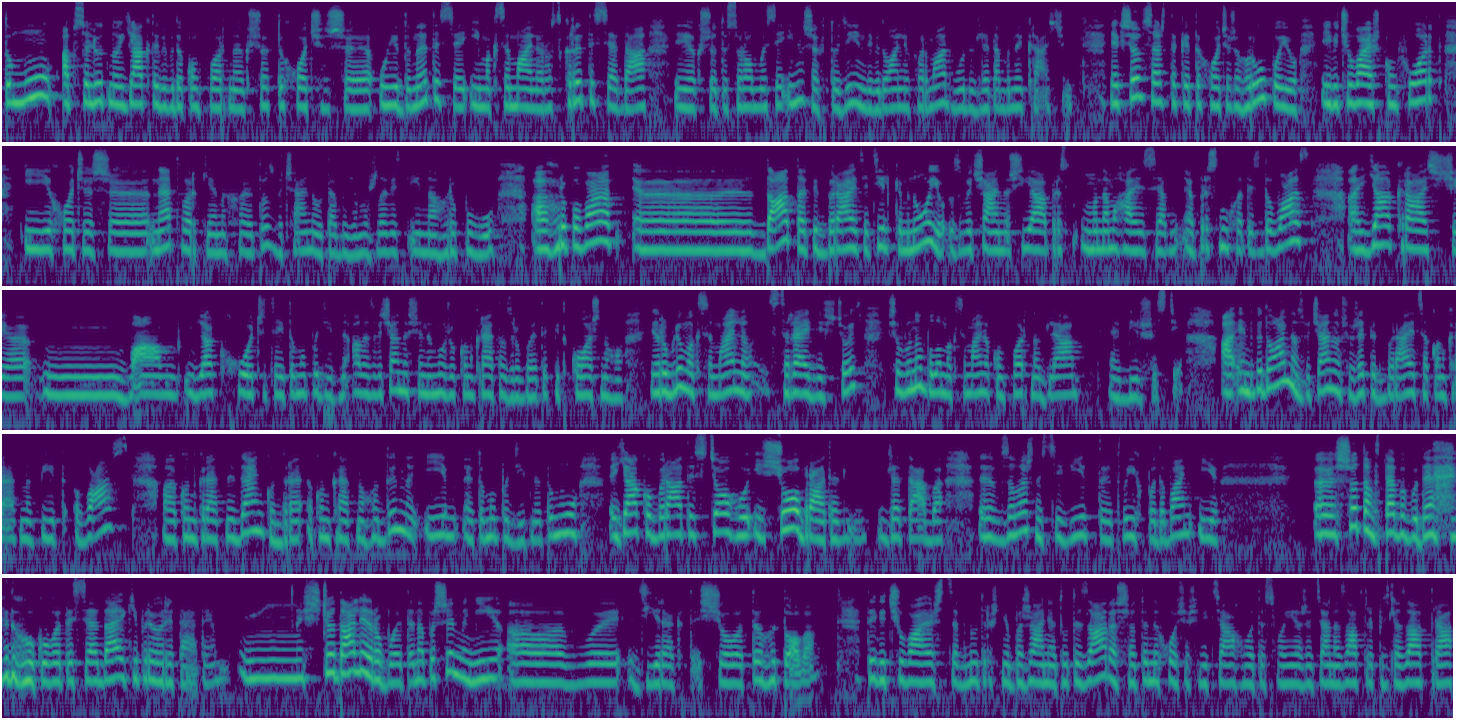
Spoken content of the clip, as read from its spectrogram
Тому абсолютно як тобі буде комфортно, якщо ти хочеш е, уєдинитися і максимально розкритися, да, і якщо ти соромишся інших, тоді індивідуальний формат буде для тебе найкращим. Якщо все ж таки ти хочеш групою і відчуваєш комфорт, і хочеш е, нетворкінг, е, то звичайно у тебе є можливість і на групову. А групова е, дата підбирається тільки мною. Звичайно, звичайно ж, я намагаюся е, прислухатись до вас, я як краще вам, як хочеться і тому подібне. Але, звичайно, ще не можу конкретно зробити під кожного. Я роблю максимально середнє щось, щоб воно було максимально комфортно для е, більшості. А індивідуально, звичайно, ж вже підбирається конкретно під вас, е, конкретний день, конкре- конкретну годину і е, тому подібне. Тому як обирати з цього і що обрати для тебе, е, в залежності від е, твоїх подобань і. Е, Що там в тебе буде відгукуватися, да, які пріоритети? Що далі робити? Напиши мені е, в Дірект, що ти готова. Ти відчуваєш це внутрішнє бажання тут і зараз, що ти не хочеш відтягувати своє життя на завтра, післязавтра,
